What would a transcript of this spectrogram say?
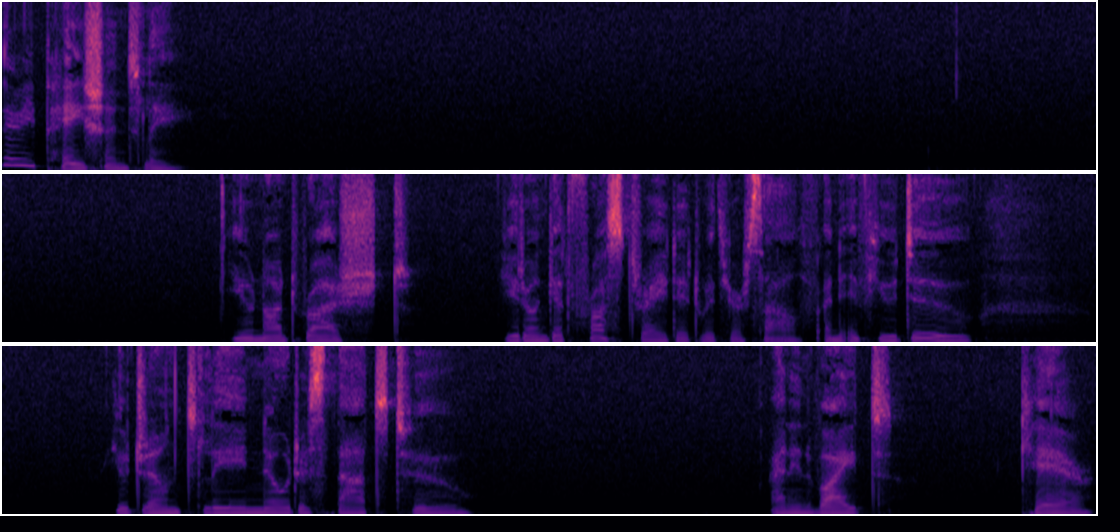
very patiently. You're not rushed. You don't get frustrated with yourself. And if you do, you gently notice that too and invite care.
